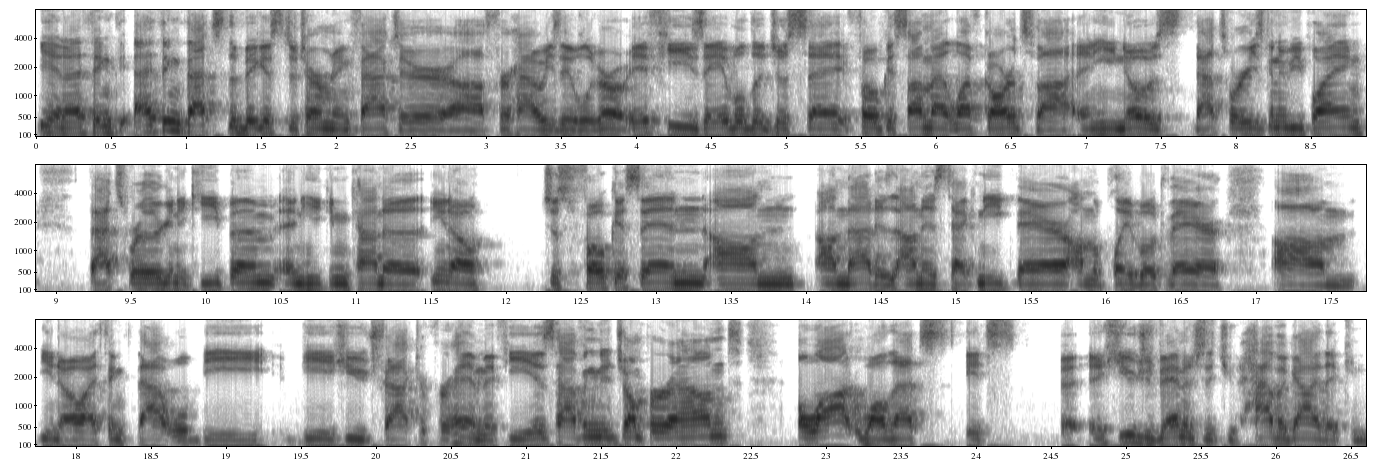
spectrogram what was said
Yeah, and I think I think that's the biggest determining factor uh, for how he's able to grow. If he's able to just say focus on that left guard spot, and he knows that's where he's going to be playing, that's where they're going to keep him, and he can kind of you know just focus in on on that is on his technique there, on the playbook there. Um, you know, I think that will be be a huge factor for him if he is having to jump around a lot. While that's it's a, a huge advantage that you have a guy that can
